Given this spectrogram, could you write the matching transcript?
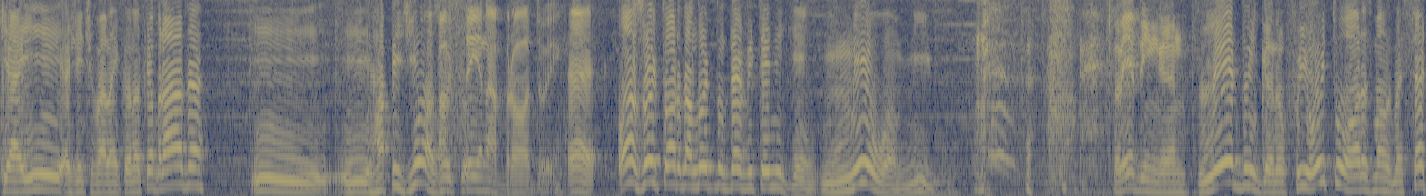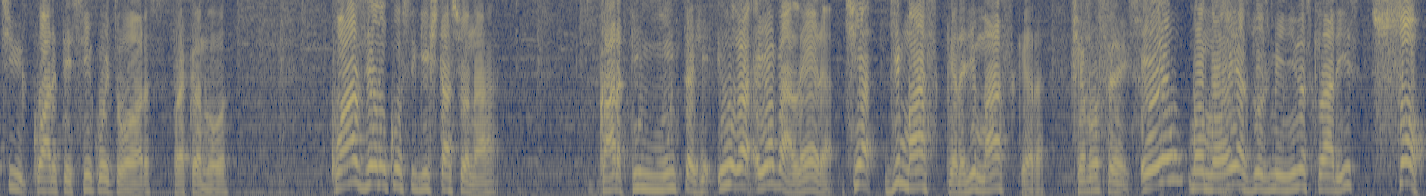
que aí a gente vai lá em Canoa Quebrada, e, e rapidinho às Passeia 8... na Broadway. É, às 8 horas da noite não deve ter ninguém. Meu amigo, Lê do engano. Lê do engano. Eu fui 8 horas, mais mas 7h45, 8 horas pra canoa. Quase eu não consegui estacionar. Cara, tem muita gente. E a galera tinha de máscara, de máscara. Tinha vocês. Eu, mamãe, as duas meninas, Clarice, só.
